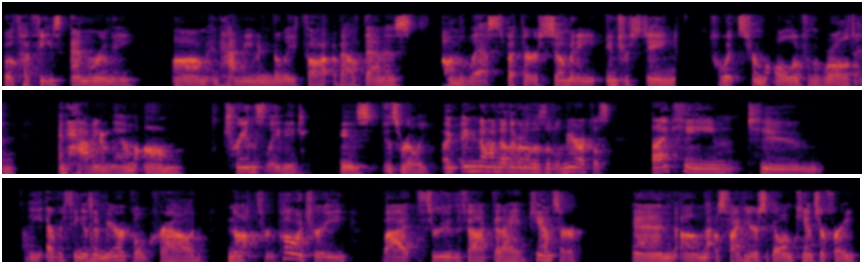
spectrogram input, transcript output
both Hafiz and Rumi. Um, and hadn't even really thought about them as on the list, but there are so many interesting poets from all over the world and, and having them, um, translated is, is really, I, I know another one of those little miracles. I came to the Everything is a Miracle crowd, not through poetry, but through the fact that I had cancer. And um, that was five years ago. I'm cancer free.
